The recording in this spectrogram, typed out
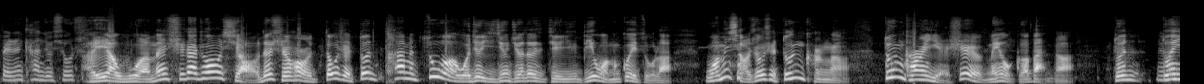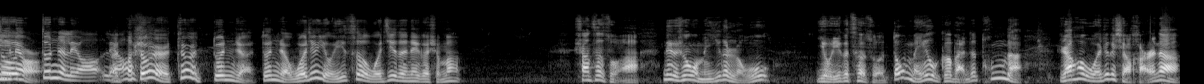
被人看就羞耻。哎呀，我们石家庄小的时候都是蹲，他们坐我就已经觉得就比我们贵族了。我们小时候是蹲坑啊，蹲坑也是没有隔板的，蹲蹲一溜，蹲着聊呃聊都是都是蹲着蹲着。我就有一次，我记得那个什么，上厕所啊，那个时候我们一个楼有一个厕所都没有隔板，都通的。然后我这个小孩呢，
